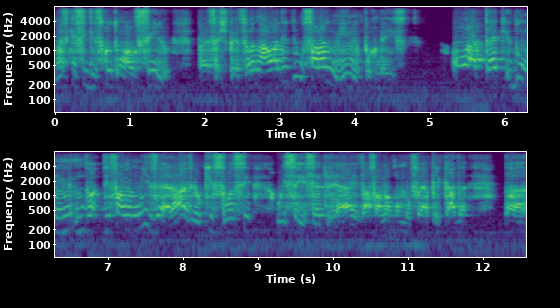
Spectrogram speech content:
mas que se discuta um auxílio para essas pessoas na ordem de um salário mínimo por mês ou até que de forma miserável que fosse os 600 reais da forma como foi aplicada da,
